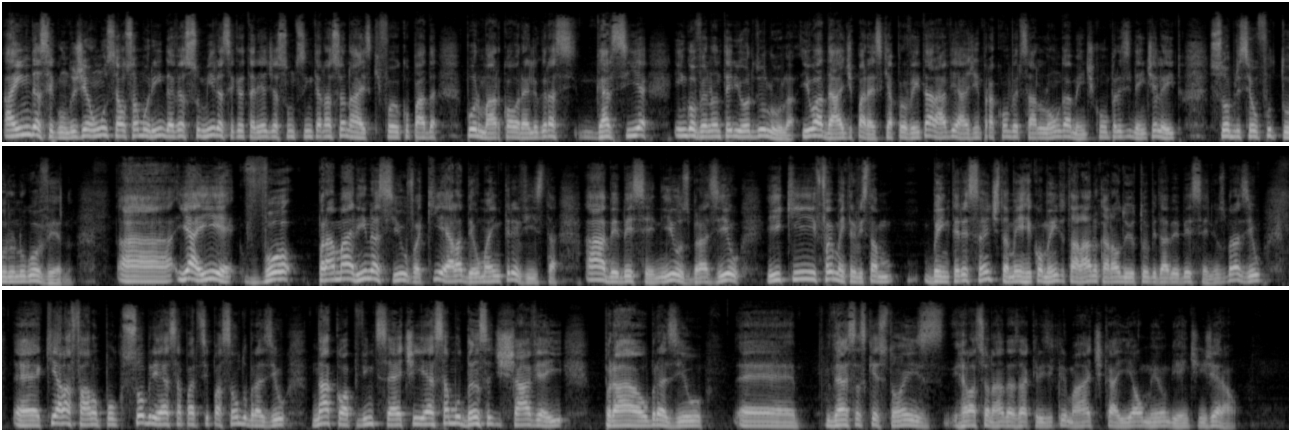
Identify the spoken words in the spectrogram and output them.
Ainda segundo o G1, o Celso Amorim deve assumir a Secretaria de Assuntos Internacionais, que foi ocupada por Marco Aurélio Garcia em governo anterior do Lula. E o Haddad parece que aproveitará a viagem para conversar longamente com o presidente eleito sobre seu futuro no governo. Ah, e aí, vou para Marina Silva, que ela deu uma entrevista à BBC News Brasil e que foi uma entrevista bem interessante, também recomendo, está lá no canal do YouTube da BBC News Brasil, é, que ela fala um pouco sobre essa participação do Brasil na COP27 e essa mudança de chave aí para o Brasil é, nessas questões relacionadas à crise climática e ao meio ambiente em geral.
